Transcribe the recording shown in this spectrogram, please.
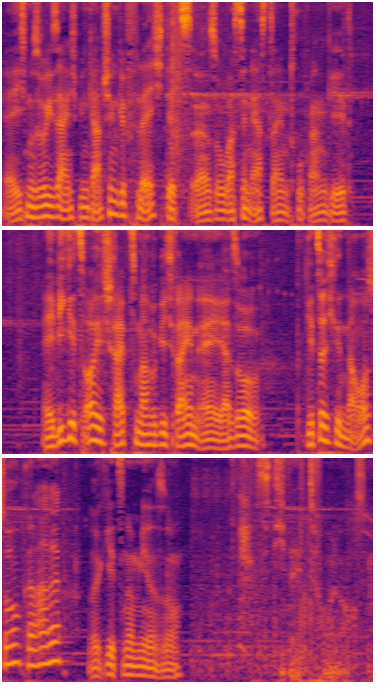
Ey, ich muss wirklich sagen, ich bin ganz schön geflecht jetzt, äh, so was den Ersteindruck angeht. Ey, wie geht's euch? Schreibt's mal wirklich rein, ey. Also, geht's euch genauso gerade? Oder geht's nur mir so? Sieht die Welt toll aus, Mann.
